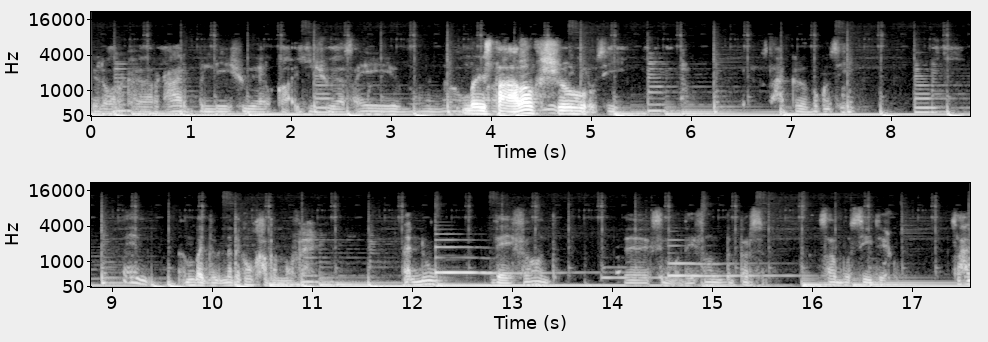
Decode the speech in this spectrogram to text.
قال له راك راك عارف باللي شوية القائد شوية صعيب ما يستعرفش و- قال له سي استحق له بكون سي المهم من بعد نعطيكم خبر مفرح انه they found آه، كسمو they found the person. صابوا السيد صح؟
